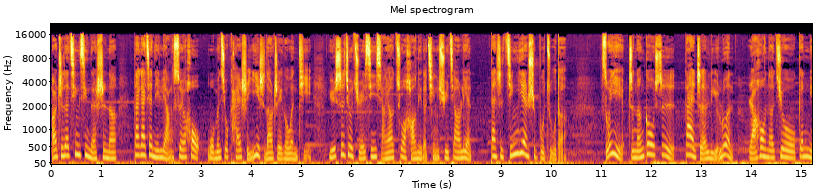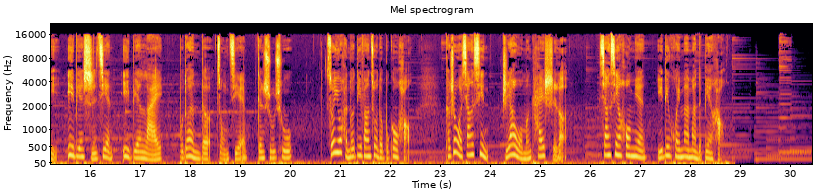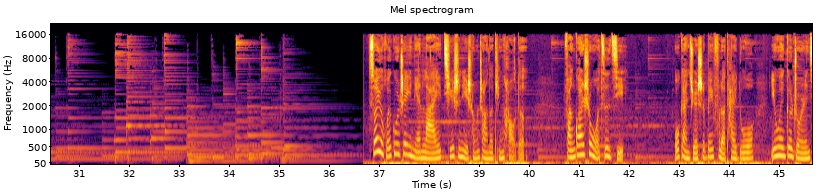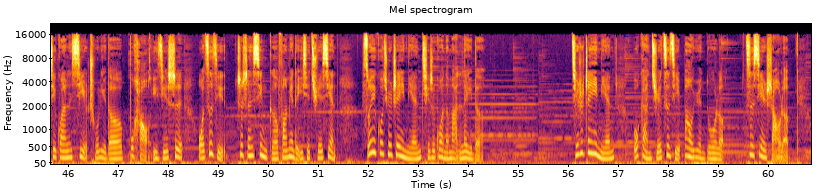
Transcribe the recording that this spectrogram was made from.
而值得庆幸的是呢，大概在你两岁后，我们就开始意识到这个问题，于是就决心想要做好你的情绪教练，但是经验是不足的，所以只能够是带着理论，然后呢就跟你一边实践一边来不断的总结跟输出，所以有很多地方做得不够好，可是我相信，只要我们开始了，相信后面一定会慢慢的变好。所以回顾这一年来，其实你成长的挺好的。反观是我自己，我感觉是背负了太多，因为各种人际关系处理的不好，以及是我自己自身性格方面的一些缺陷，所以过去这一年其实过得蛮累的。其实这一年，我感觉自己抱怨多了，自信少了，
